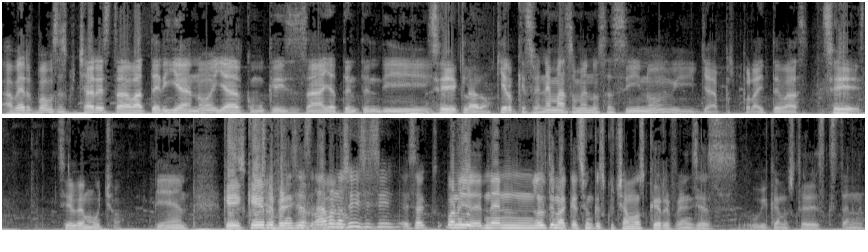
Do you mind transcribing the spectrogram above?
a ver, vamos a escuchar esta batería, ¿no? Y ya como que dices, ah, ya te entendí. Sí, claro. Quiero que suene más o menos así, ¿no? Y ya, pues por ahí te vas. Sí, sirve mucho. Bien. ¿Qué, ¿qué referencias? ah, bueno, sí, sí, sí, exacto. Bueno, en, la última canción que escuchamos, ¿qué referencias ubican ustedes que están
